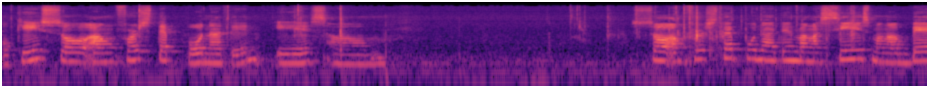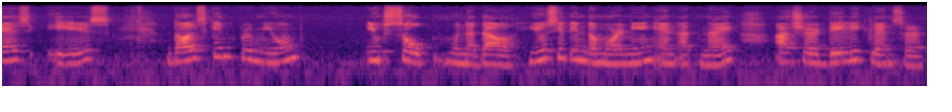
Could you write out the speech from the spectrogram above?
Okay, so ang first step po natin is um, So ang first step po natin mga sis, mga best is Doll Skin Premium yung soap muna daw. Use it in the morning and at night as your daily cleanser.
